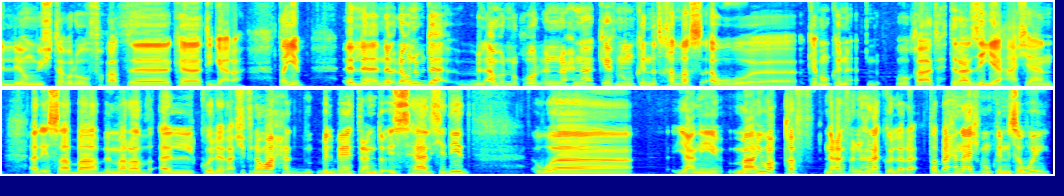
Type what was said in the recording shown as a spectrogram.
اللي هم يشتغلوا فقط آه، كتجارة. طيب لو نبدأ بالأمر نقول إنه إحنا كيف ممكن نتخلص أو آه، كيف ممكن وقاءات احترازية عشان الإصابة بمرض الكوليرا. شفنا واحد بالبيت عنده إسهال شديد و يعني ما يوقف نعرف إنه هناك كوليرا. طب إحنا إيش ممكن نسوي؟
